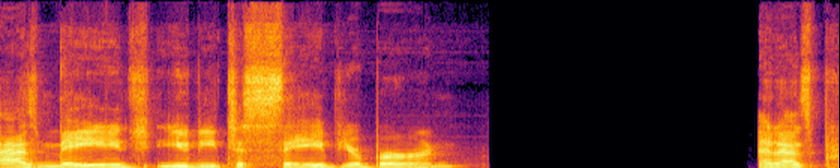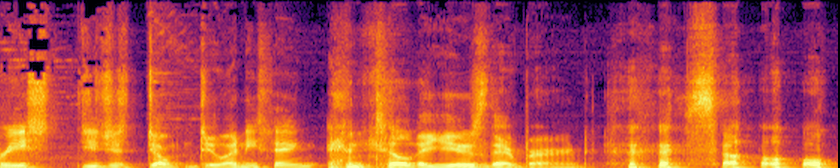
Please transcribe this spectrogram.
as mage, you need to save your burn. And as priest, you just don't do anything until they use their burn. so,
